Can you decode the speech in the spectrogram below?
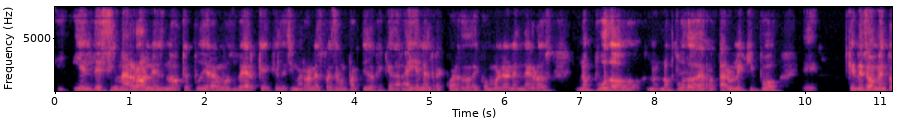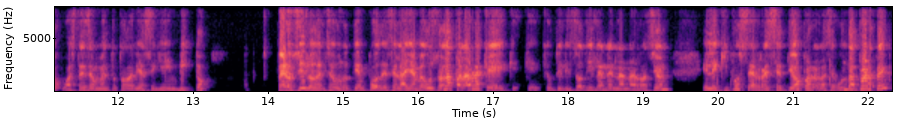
y, el de Cimarrones, ¿no? Que pudiéramos ver que, el de Cimarrones puede ser un partido que quedará ahí en el recuerdo de cómo Leones Negros no pudo, no, pudo derrotar un equipo eh, que en ese momento o hasta ese momento todavía seguía invicto. Pero sí, lo del segundo tiempo de Celaya. Me gustó la palabra que, que utilizó Dylan en la narración, el equipo se reseteó para la segunda parte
